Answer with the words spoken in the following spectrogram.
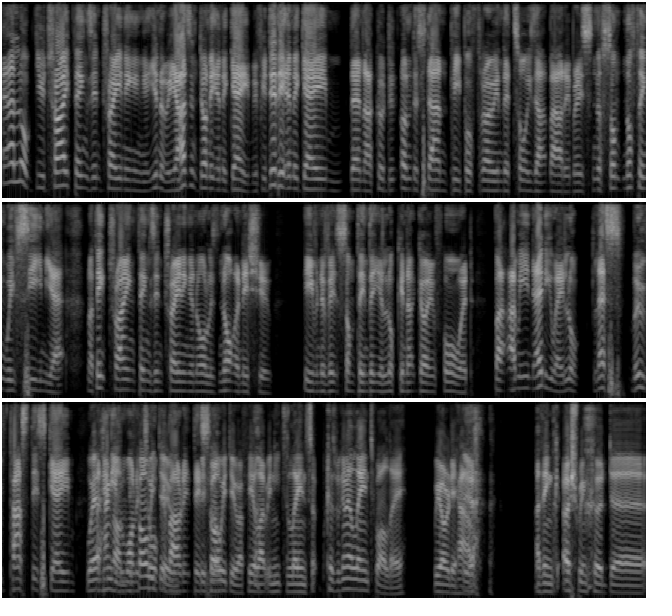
Yeah, look, you try things in training. You know, he hasn't done it in a game. If he did it in a game, then I could understand people throwing their toys out about it. But it's no, some, nothing we've seen yet. And I think trying things in training and all is not an issue, even if it's something that you're looking at going forward. But I mean, anyway, look, let's move past this game. Wait, I hang didn't on. even want Before to we talk do, about it this before long. we do, I feel like we need to lay in because we're going to lay into Ole. We already have. Yeah. I think Ashwin could uh,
